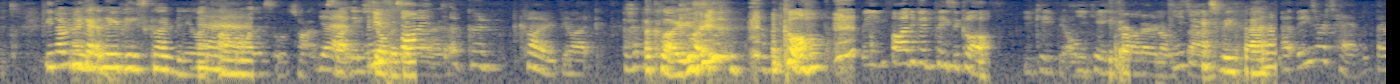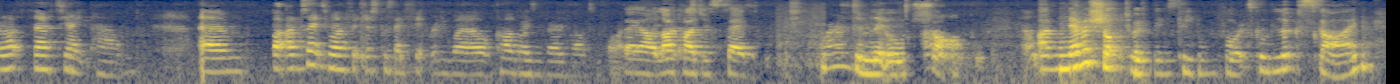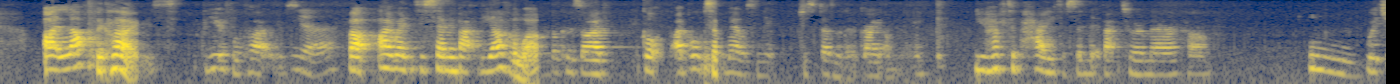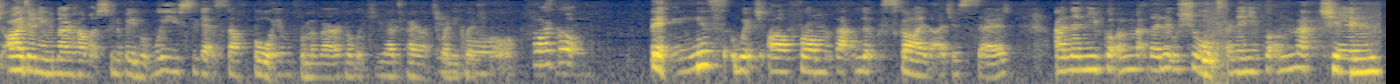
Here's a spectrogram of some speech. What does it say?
You know when you get a new piece of clothing, you're like, oh, I want to wear this all the time. It's Yeah, like these when you find a good clothe, you're like there. A clothes. a cloth. When you find a good piece of cloth, you keep it on. You keep for it. a very long You time. do, to be fair. Uh, these are a 10. They're like £38. Um, but I'd say it's worth it just because they fit really well. Cargos are very hard to find. They are, like I just said, random little shop. I've never shopped with these people before. It's called Look Sky. I love the clothes. Beautiful clothes. Yeah. But I went to send back the other one because I've got I bought something else and it just doesn't look great on me. You have to pay to send it back to America. Ooh. Which I don't even know how much it's going to be, but we used to get stuff bought in from America, which you had to pay like 20 quid for. So I got these, which are from that Look Sky that I just said. And then you've got a, ma- they're little shorts, and then you've got a matching.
